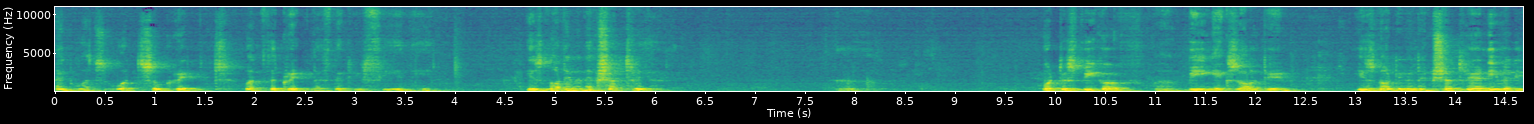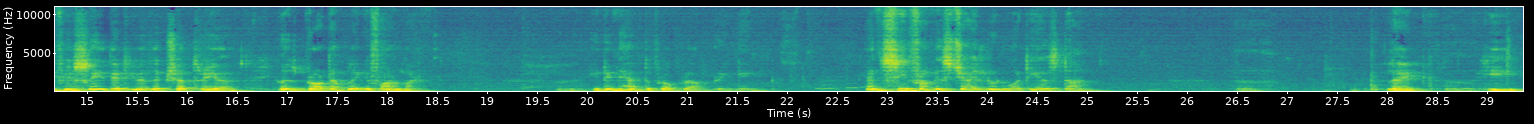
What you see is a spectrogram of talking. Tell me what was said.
And what's, what's so great? What's the greatness that you see in him? He's not even a Kshatriya. What to speak of being exalted, He is not even a Kshatriya. And even if you say that he was a Kshatriya, he was brought up like a farmer. He didn't have the proper upbringing. And see from his childhood what he has done. Like he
